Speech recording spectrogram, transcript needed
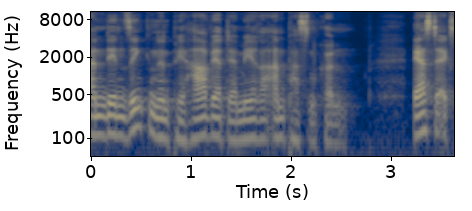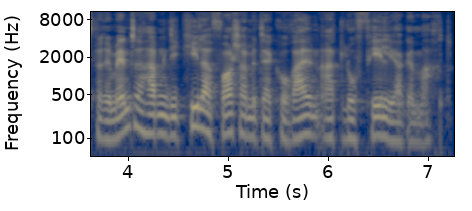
an den sinkenden pH-Wert der Meere anpassen können. Erste Experimente haben die Kieler Forscher mit der Korallenart Lophelia gemacht.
